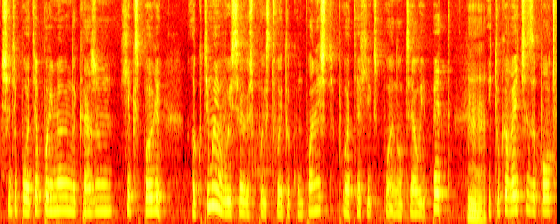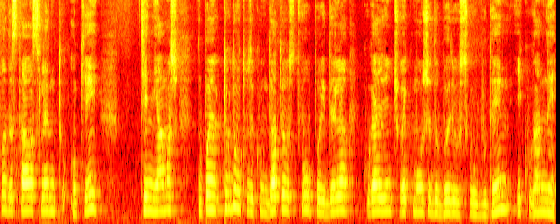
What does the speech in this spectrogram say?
ще ти платя примерно да кажем хикс пари. Ако ти ме инвойсираш през твоята компания, ще ти платя хикс по 1,5. М. И тук вече започва да става следното. Окей, ти нямаш... Например, трудовото законодателство определя кога един човек може да бъде освободен и кога не.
